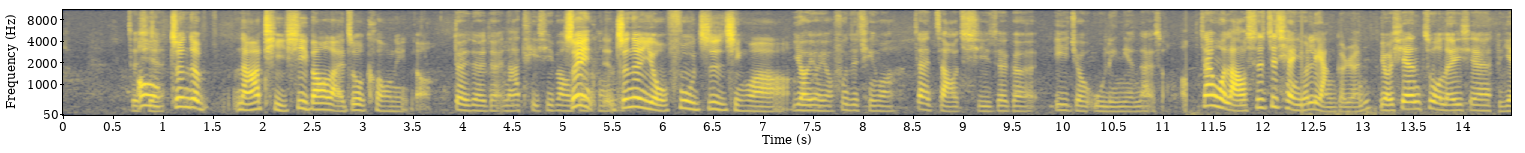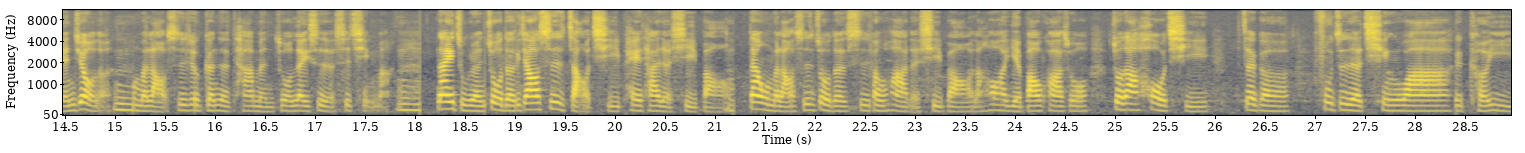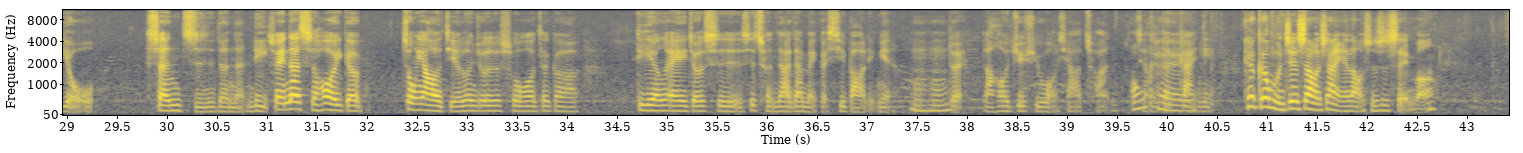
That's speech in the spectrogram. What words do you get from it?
这些。真的拿体细胞来做 cloning 的、对对对，拿体细胞所以。真的有复制青蛙，有有有复制青蛙，在早期这个一九五零年代的时候，在我老师之前有两个人有先做了一些研究了，嗯。我们老师就跟着他们做类似的事情嘛。嗯。那一组人做的比较是早期胚胎的细胞，但我们老师做的是分化的细胞，然后也包括说做到后期这个复制的青蛙可以有生殖的能力，所以那时候一个重要的结论就是说这个 DNA 就是是存在在每个细胞里面，嗯哼，对，然后继续往下传这样的概念。可以跟我们介绍一下你的老师是谁吗？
